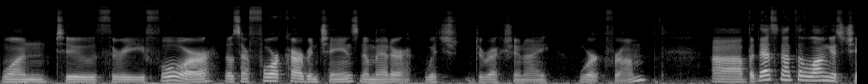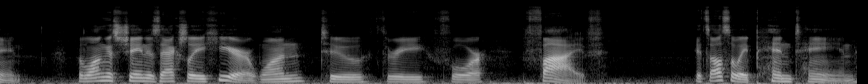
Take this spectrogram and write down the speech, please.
1, 2, 3, 4, those are four carbon chains no matter which direction I work from. Uh, but that's not the longest chain. The longest chain is actually here. One, two, three, four, five. It's also a pentane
